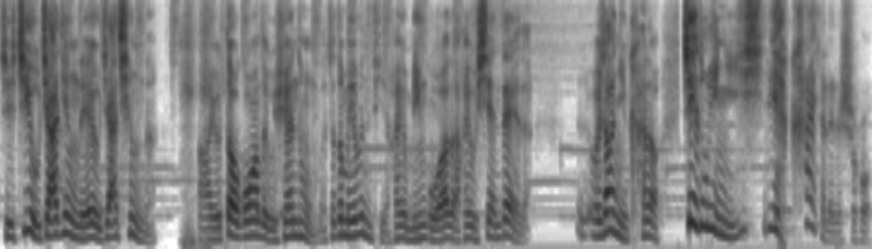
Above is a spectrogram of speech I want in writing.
这既有嘉靖的，也有嘉庆的，啊，有道光的，有宣统的，这都没问题，还有民国的，还有现代的，我让你看到这些东西，你一系列看下来的时候，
